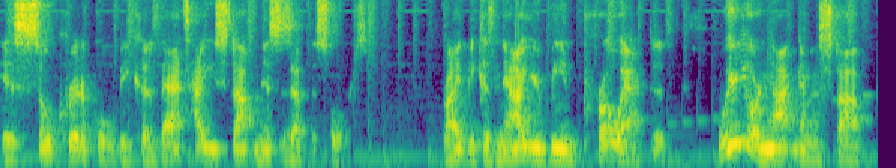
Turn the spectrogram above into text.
is so critical because that's how you stop misses at the source, right? Because now you're being proactive. We are not going to stop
